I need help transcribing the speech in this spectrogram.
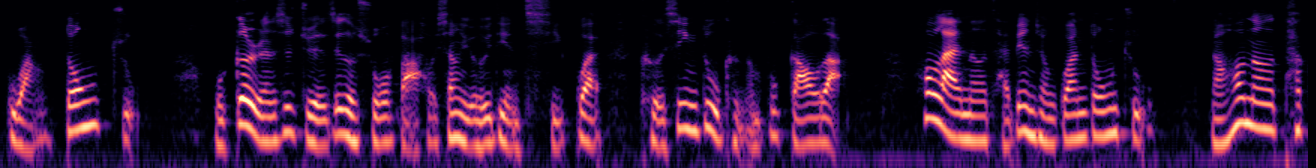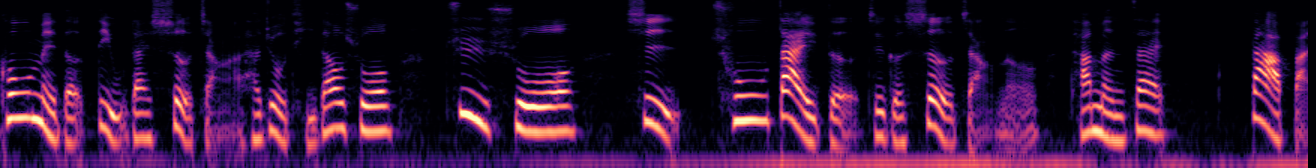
广东煮。我个人是觉得这个说法好像有一点奇怪，可信度可能不高啦。后来呢，才变成关东煮。然后呢，Taco 乌美的第五代社长啊，他就有提到说，据说是初代的这个社长呢，他们在大阪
